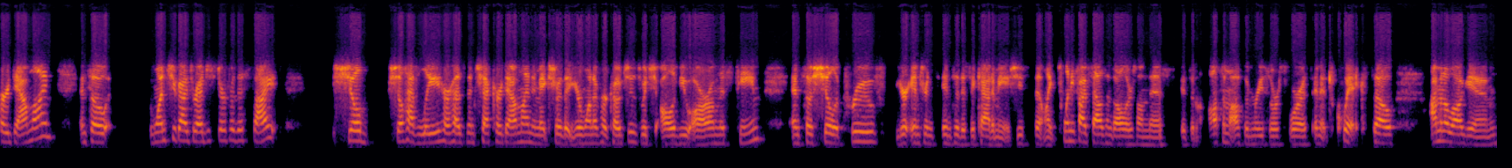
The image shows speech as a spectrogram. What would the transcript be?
her downline. And so once you guys register for this site, she'll she'll have Lee, her husband, check her downline and make sure that you're one of her coaches, which all of you are on this team. And so she'll approve your entrance into this academy. She spent like $25,000 on this. It's an awesome, awesome resource for us and it's quick. So I'm going to log in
